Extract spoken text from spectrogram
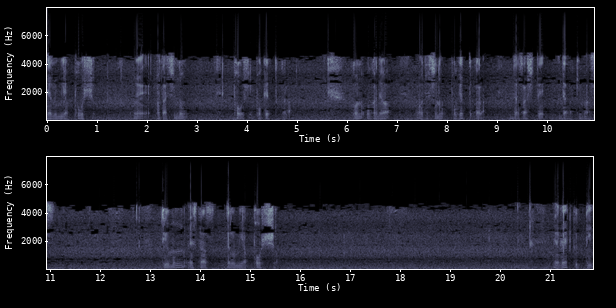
エルミアポーション、え、私のポーション、ポケットから、このお金は私のポケットから出させていただきます。ティモン・エスタス・エルミア・ポッション。エレクティ、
